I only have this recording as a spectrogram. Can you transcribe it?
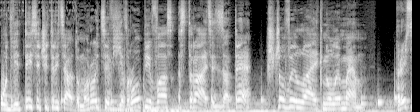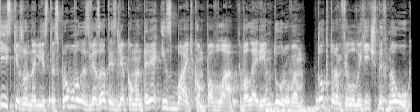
У 2030 році в Європі вас стратять за те, що ви лайкнули мем. Російські журналісти спробували зв'язатись для коментаря із батьком Павла Валерієм Дуровим, доктором філологічних наук,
